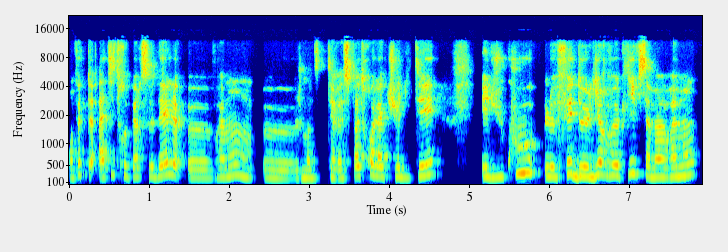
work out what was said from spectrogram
En fait, à titre personnel, vraiment, je ne m'intéresse pas trop à l'actualité. Et du coup, le fait de lire votre livre, ça m'a vraiment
